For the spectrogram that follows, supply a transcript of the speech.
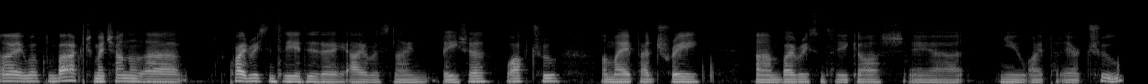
Hi, welcome back to my channel. Uh, quite recently I did a iOS 9 beta walkthrough on my iPad 3 um, I recently got a uh, new iPad Air 2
